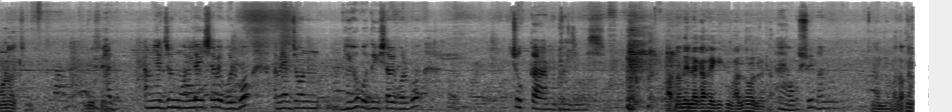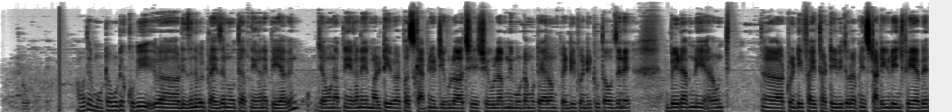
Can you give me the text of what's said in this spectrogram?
মনে হচ্ছে? ভালো। আমি একজন মহিলা হিসাবে বলব আমি একজন গৃহবধূ হিসাবে বলব চোখ কাড়ার মতন জিনিস। আপনাদের এলাকা হয়ে কি খুব ভালো হলো এটা? হ্যাঁ অবশ্যই ভালো হলো। ধন্যবাদ। আপনার আমাদের মোটামুটি খুবই রিজনেবল প্রাইসের মধ্যে আপনি এখানে পেয়ে যাবেন। যেমন আপনি এখানে মাল্টিপারপাস ক্যাবিনেট যেগুলো আছে, সেগুলো আপনি মোটামুটি অ্যারাউন্ড টোয়েন্টি টোয়েন্টি টু থাউজেন্ডে বেড আপনি অ্যারাউন্ড টোয়েন্টি ফাইভ থার্টির ভিতরে আপনি স্টার্টিং রেঞ্জ পেয়ে যাবেন।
